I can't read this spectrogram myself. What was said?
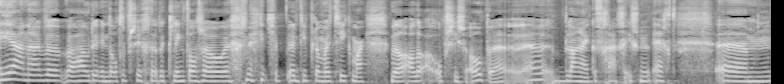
Ja, nou, we, we houden in dat opzicht, dat klinkt al zo een beetje diplomatiek, maar wel alle opties open. Belangrijke vraag is nu echt: um,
